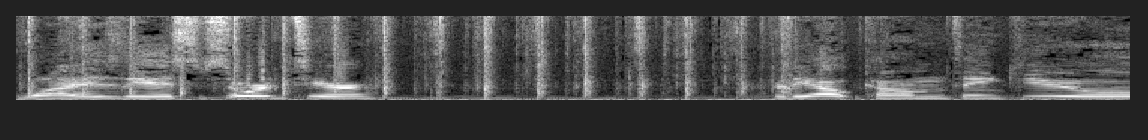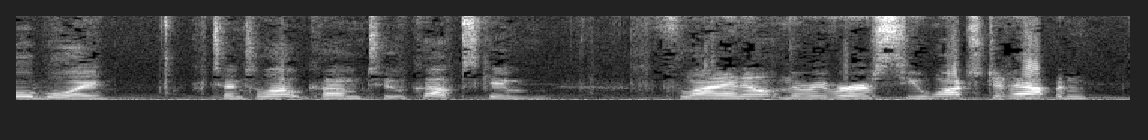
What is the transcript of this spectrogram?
Why is the Ace of Swords here? For the outcome. Thank you. Oh boy. Potential outcome. Two cups came flying out in the reverse. You watched it happen.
